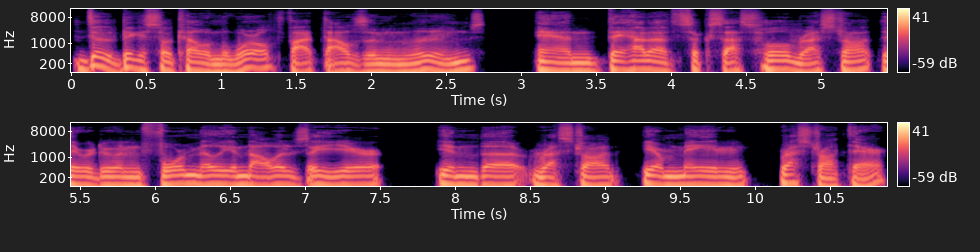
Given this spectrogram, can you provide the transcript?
the biggest hotel in the world, 5,000 rooms. And they had a successful restaurant. They were doing $4 million a year in the restaurant, you know, main restaurant there.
